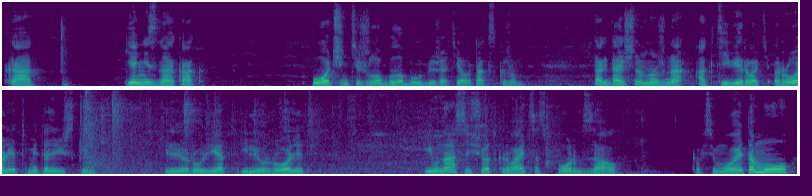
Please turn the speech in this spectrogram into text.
Как... Я не знаю как. Очень тяжело было бы убежать, я вот так скажу. Так, дальше нам нужно активировать ролит металлический. Или рулет, или ролит. И у нас еще открывается спортзал. Ко всему этому...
